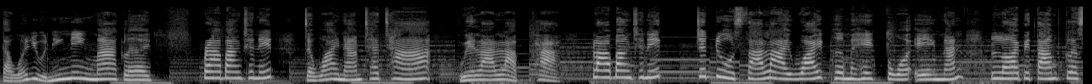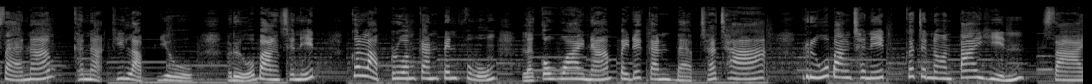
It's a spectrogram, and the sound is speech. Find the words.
แต่ว่าอยู่นิ่งๆมากเลย ปลาบางชนิดจะว่ายน้ำช้าๆ เวลาหลับค่ะ ปลาบางชนิดจะดูดสาลายไว้เพื่อไม่ให้ตัวเองนั้น ลอยไปตามกระแสน้ำขณะที่หลับอยู่ หรือว่าบางชนิด ก็หลับรวมกันเป็นฝูง แล้วก็ว่ายน้ำไปด้วยกันแบบช้าๆ หรือว่าบางชนิดก็จะนอนใต้หินทราย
